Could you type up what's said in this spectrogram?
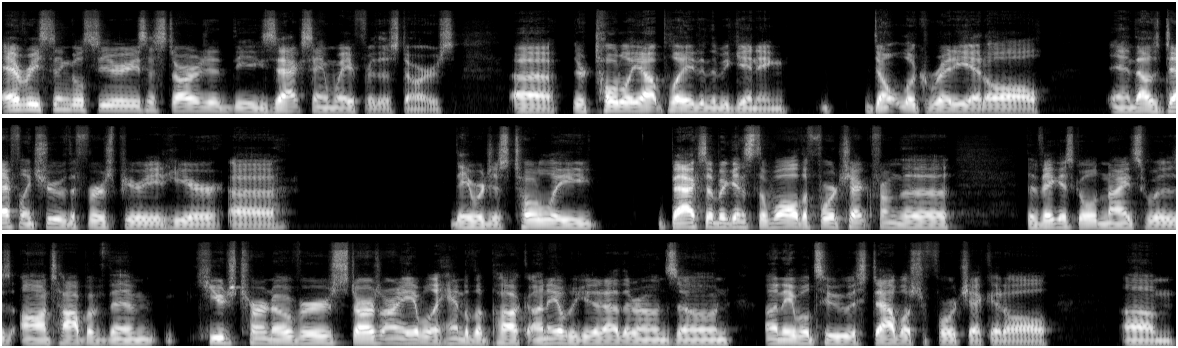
every single series has started the exact same way for the Stars. Uh, they're totally outplayed in the beginning, don't look ready at all, and that was definitely true of the first period here. Uh, they were just totally backs up against the wall. The forecheck from the the Vegas Golden Knights was on top of them. Huge turnovers. Stars aren't able to handle the puck, unable to get it out of their own zone unable to establish a forecheck at all. Um,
